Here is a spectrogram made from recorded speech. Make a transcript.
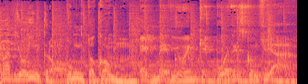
radioincro.com, el medio en que puedes confiar.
